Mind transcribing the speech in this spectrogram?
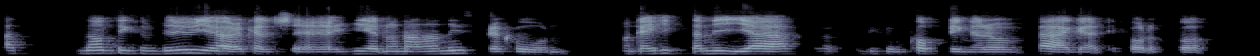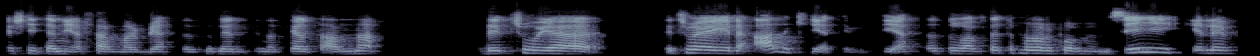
att någonting som du gör kanske ger någon annan inspiration man kan hitta nya liksom, kopplingar och vägar till folk och kanske hitta nya samarbeten som leder till något helt annat. Det tror jag, det tror jag gäller all kreativitet, att oavsett om man håller på med musik eller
